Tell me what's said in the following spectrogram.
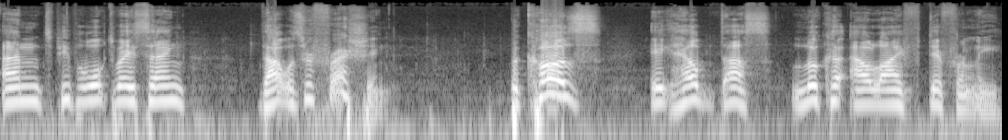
and people walked away saying that was refreshing because it helped us look at our life differently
